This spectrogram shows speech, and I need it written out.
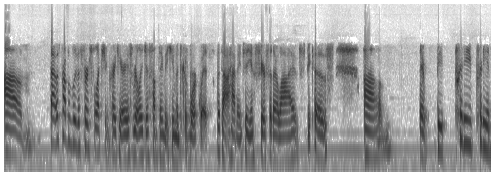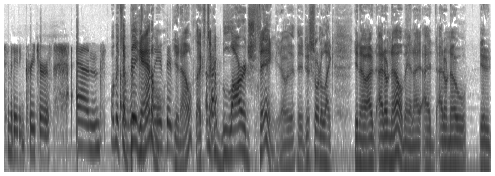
Um, that was probably the first selection criteria. Is really just something that humans could work with without having to you know, fear for their lives because um, they're be pretty, pretty intimidating creatures. And Well, it's a big animal, they- you know. Like it's I'm like a large thing, you know. They're just sort of like, you know, I, I don't know, man. I, I, I don't know. You,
